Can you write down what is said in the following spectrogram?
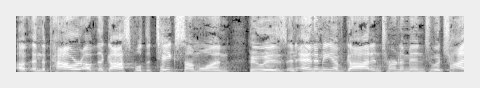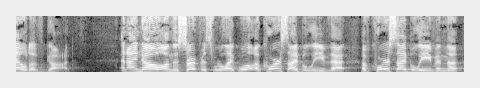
of, and the power of the gospel to take someone who is an enemy of God and turn him into a child of God. And I know on the surface we're like, well, of course I believe that. Of course I believe in the,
